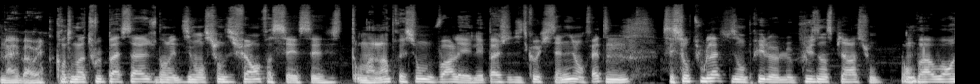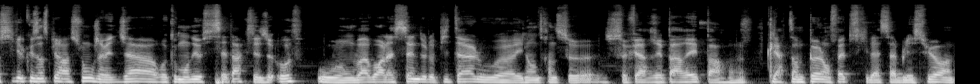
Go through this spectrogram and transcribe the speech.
Ouais, bah ouais. Quand on a tout le passage dans les dimensions différentes, enfin c'est c'est on a l'impression de voir les, les pages de Ditko qui s'animent en fait. Mhm. C'est surtout là qu'ils ont pris le, le plus d'inspiration. On va avoir aussi quelques inspirations. J'avais déjà recommandé aussi cet arc, c'est The Oath, où on va avoir la scène de l'hôpital où euh, il est en train de se, se faire réparer par euh, Claire Temple en fait, parce qu'il a sa blessure.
